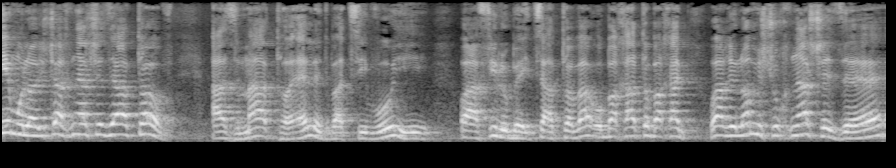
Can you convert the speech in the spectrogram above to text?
אם הוא לא ישתכנע שזה הטוב, אז מה התועלת בציווי, או אפילו בעצה טובה, הוא בחר טוב בחיים. הוא הרי לא משוכנע שזה,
